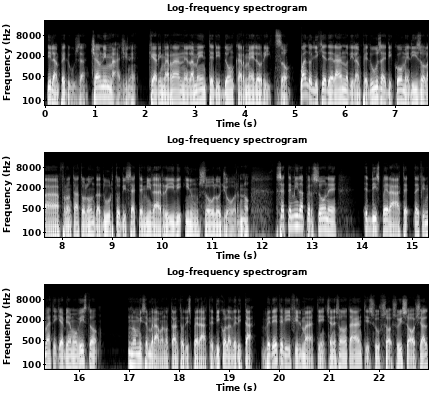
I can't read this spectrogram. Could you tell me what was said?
di Lampedusa. C'è un'immagine che rimarrà nella mente di Don Carmelo Rizzo, quando gli chiederanno di Lampedusa e di come l'isola ha affrontato l'onda d'urto di 7.000 arrivi in un solo giorno. 7.000 persone disperate, dai filmati che abbiamo visto non mi sembravano tanto disperate, dico la verità. Vedetevi i filmati, ce ne sono tanti su, so, sui social,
